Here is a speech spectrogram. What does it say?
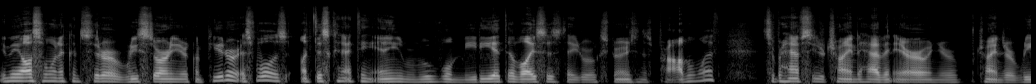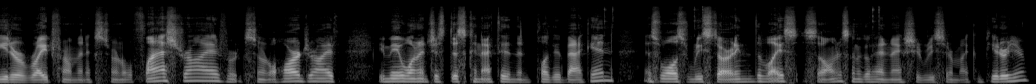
You may also want to consider restarting your computer as well as uh, disconnecting any removable media devices that you're experiencing this problem with. So perhaps you're trying to have an error and you're trying to read or write from an external flash drive or external hard drive. You may want to just disconnect it and then plug it back in as well as restarting the device. So I'm just going to go ahead and actually restart my computer here.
